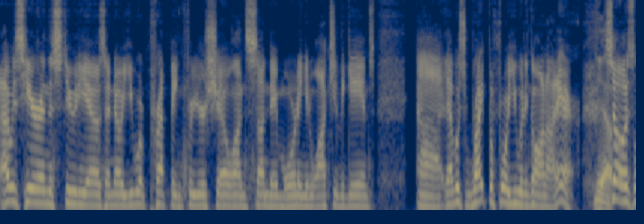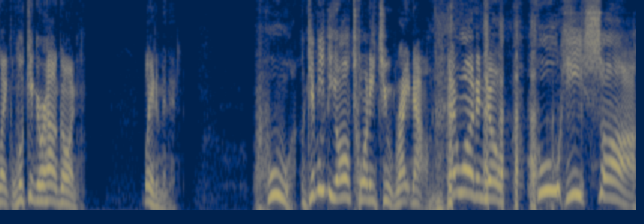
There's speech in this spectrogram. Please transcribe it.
I was here in the studios. I know you were prepping for your show on Sunday morning and watching the games uh, that was right before you would have gone on air. Yeah. So I was like looking around, going, "Wait a minute, who? Give me the all twenty-two right now. I want to know who he saw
